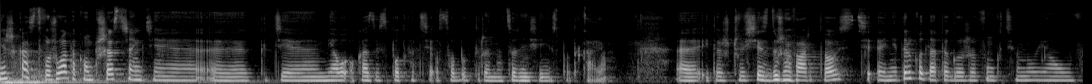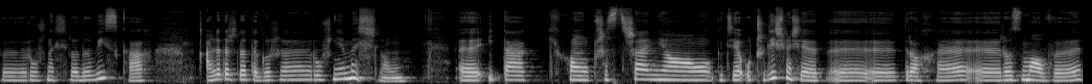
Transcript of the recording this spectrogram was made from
Agnieszka stworzyła taką przestrzeń, gdzie, e, gdzie miały okazję spotkać się osoby, które na co dzień się nie spotykają. E, I to rzeczywiście jest duża wartość, e, nie tylko dlatego, że funkcjonują w różnych środowiskach, ale też dlatego, że różnie myślą. I taką przestrzenią, gdzie uczyliśmy się trochę rozmowy,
